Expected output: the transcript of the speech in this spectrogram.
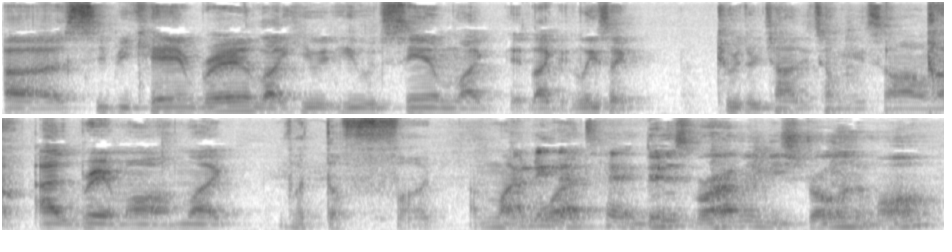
uh, CBK in Brea, like he would he would see him like like at least like two or three times. He told me he saw him like at Brea Mall. I'm like what the fuck? I'm I like need what? that pic. Dennis Rodman be strolling the mall?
